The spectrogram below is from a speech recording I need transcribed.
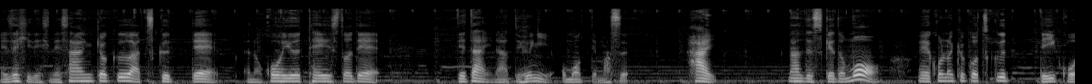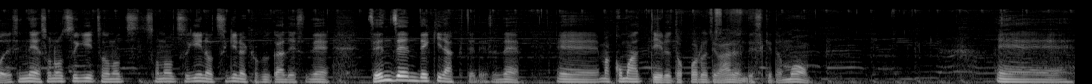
えー、ぜひですね、3曲は作って、あの、こういうテイストで出たいなというふうに思ってます。はい。なんですけども、えー、この曲を作って以降ですね、その次、その、その次の次の曲がですね、全然できなくてですね、えー、まあ、困っているところではあるんですけども、え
